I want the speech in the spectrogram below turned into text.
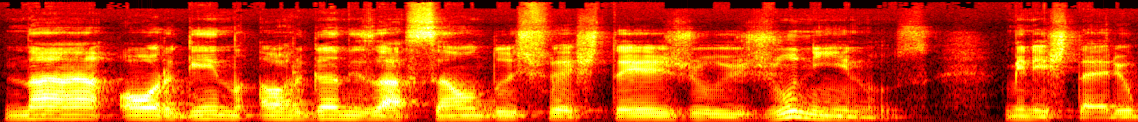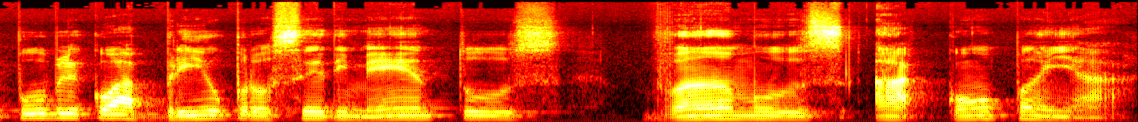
na organização dos festejos juninos. Ministério Público abriu procedimentos. Vamos acompanhar.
